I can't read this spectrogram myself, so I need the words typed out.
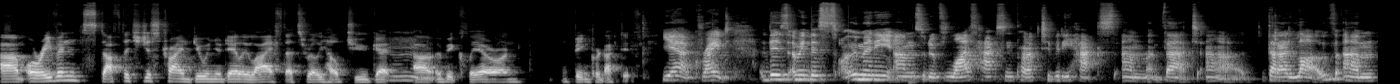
um, or even stuff that you just try and do in your daily life that's really helped you get mm. uh, a bit clearer on being productive. Yeah, great. There's, I mean, there's so many um, sort of life hacks and productivity hacks um, that uh, that I love. Um,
